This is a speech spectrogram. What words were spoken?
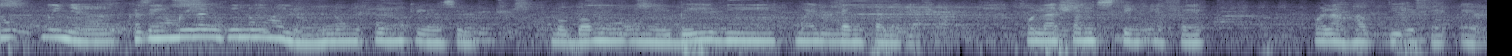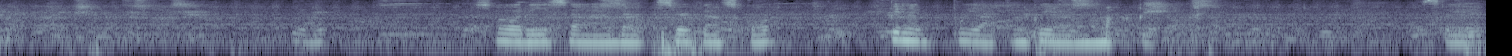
yung amoy niya, kasi amoy lang din nung ano, nung foam cleanser. Mabango, may baby, mild lang talaga siya. Wala siyang sting effect. Walang hapdi effect ever. Sorry sa dark circles ko. Pinagpuyatin ko yan makakit. So, yan.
